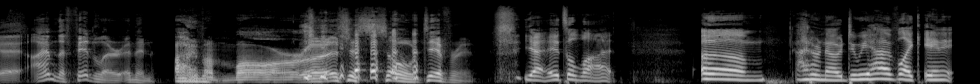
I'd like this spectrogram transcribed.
uh, I'm the fiddler, and then I'm a Mara. It's just so different. yeah, it's a lot. Um, I don't know. Do we have like any?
